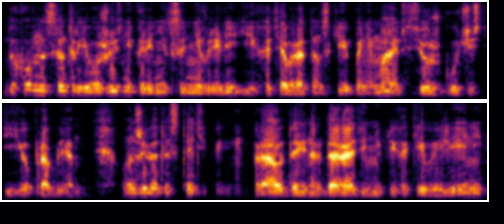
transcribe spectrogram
Духовный центр его жизни коренится не в религии, хотя Воротынский понимает всю жгучесть ее проблем. Он живет эстетикой. Правда, иногда ради неприхотливой лени,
